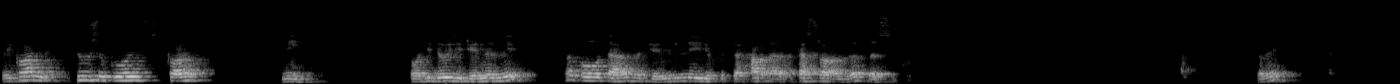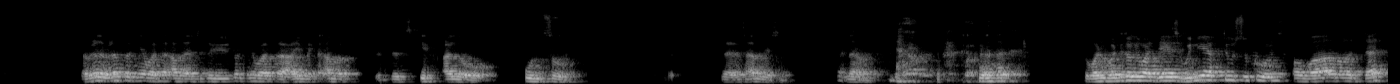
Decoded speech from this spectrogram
So you can't, two sukoons can't meet. So what you do is you generally, not all times, but generally you put the uh, kasra on the first we're not talking about the. You're talking about the the amr. It's if alo unsur. That's lesson. No. what you're talking about there is when you have two sukuns, waradat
